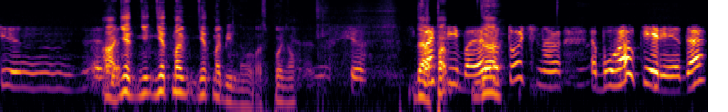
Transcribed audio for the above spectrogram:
те- А, нет, нет, нет, мо- нет мобильного у вас, понял. всё. Да, по- Спасибо. да. Это точно бухгалтерия, да?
